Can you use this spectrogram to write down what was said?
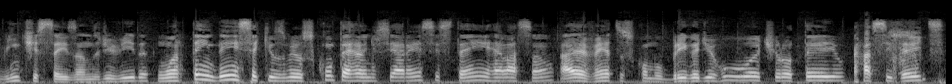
26 anos de vida uma tendência que os meus conterrâneos cearenses têm em relação a eventos como briga de rua, tiroteio, acidentes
